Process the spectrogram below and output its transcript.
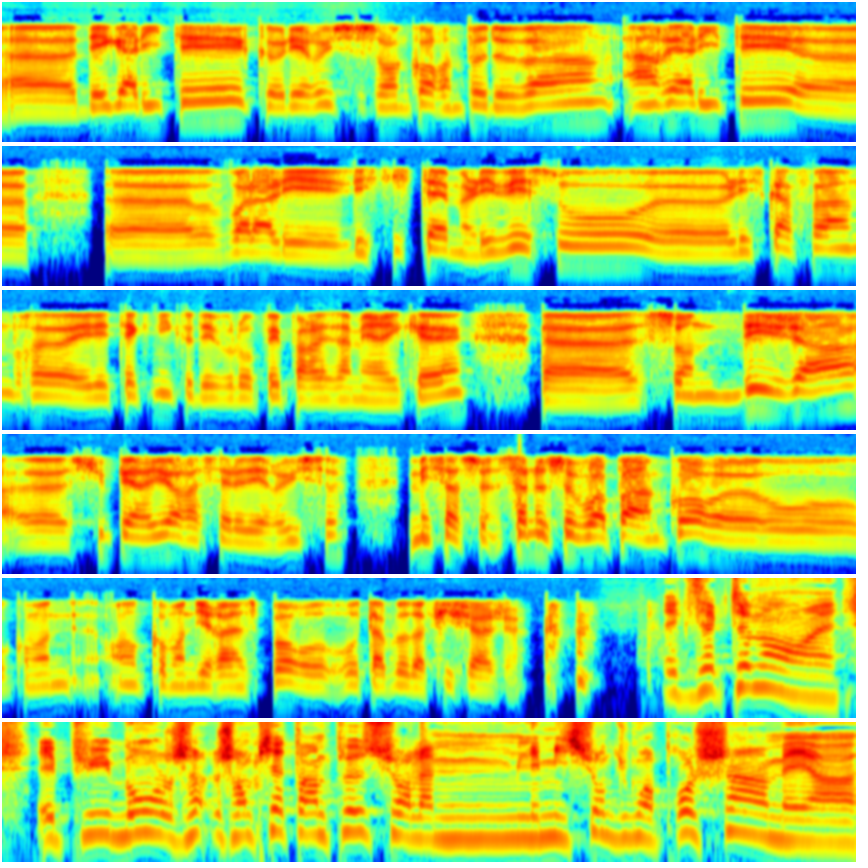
euh, d'égalité, que les Russes sont encore un peu devant. En réalité, euh, euh, voilà, les, systèmes, les vaisseaux, les scaphandres et les techniques développées par les Américains sont déjà supérieures à celles des Russes, mais ça, ça ne se voit pas encore au, comment, dire, un sport au tableau d'affichage. Exactement. Et puis bon, j'empiète un peu sur l'émission du mois prochain, mais euh,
